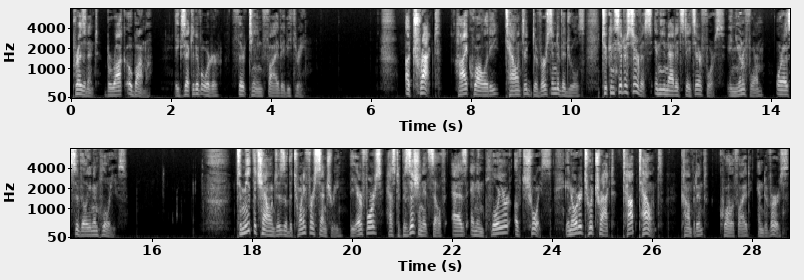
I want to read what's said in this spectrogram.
President Barack Obama, Executive Order 13583. Attract high quality, talented, diverse individuals to consider service in the United States Air Force in uniform or as civilian employees. To meet the challenges of the 21st century, the Air Force has to position itself as an employer of choice in order to attract top talent, competent, qualified, and diverse,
